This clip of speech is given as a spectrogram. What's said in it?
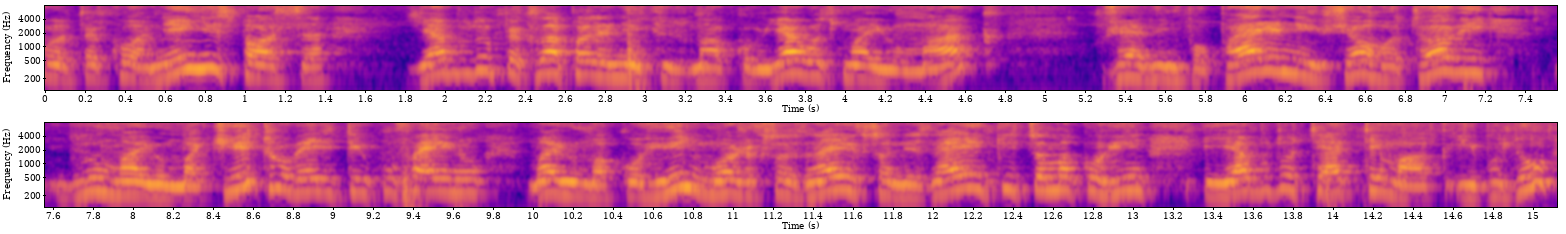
Отако, нині спаса. Я буду пекла паленицю з маком. Я от маю мак, вже він попарений, все готовий. Буду, маю макітру, видите, яку файну, маю макогін, може хто знає, хто не знає, який це макогін. І я буду терти мак. І буду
